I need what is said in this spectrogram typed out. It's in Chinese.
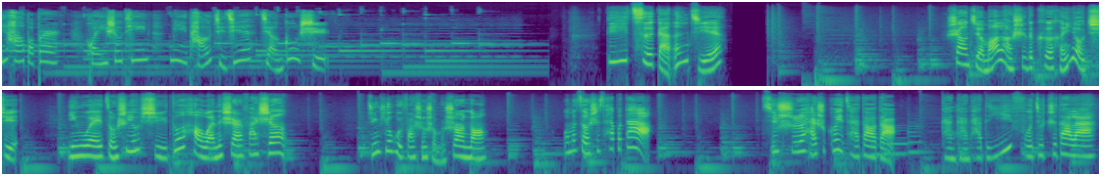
你好，宝贝儿，欢迎收听蜜桃姐姐讲故事。第一次感恩节，上卷毛老师的课很有趣，因为总是有许多好玩的事儿发生。今天会发生什么事儿呢？我们总是猜不到，其实还是可以猜到的，看看他的衣服就知道啦。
